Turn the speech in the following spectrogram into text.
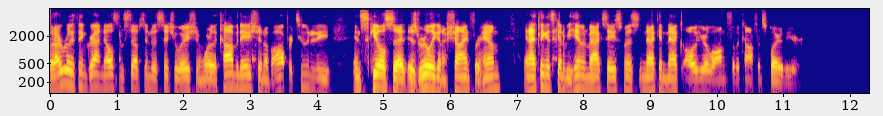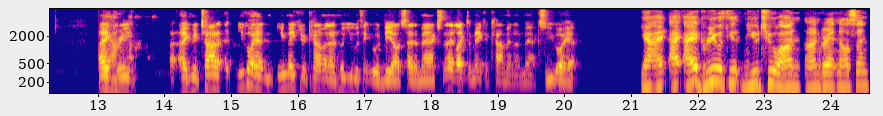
But I really think Grant Nelson steps into a situation where the combination of opportunity and skill set is really going to shine for him. And I think it's going to be him and Max Abmas neck and neck all year long for the conference player of the year. I yeah. agree. I agree. Todd, you go ahead and you make your comment on who you would think it would be outside of Max. And I'd like to make a comment on Max. So you go ahead. Yeah, I, I, I agree with you you two on on Grant Nelson.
